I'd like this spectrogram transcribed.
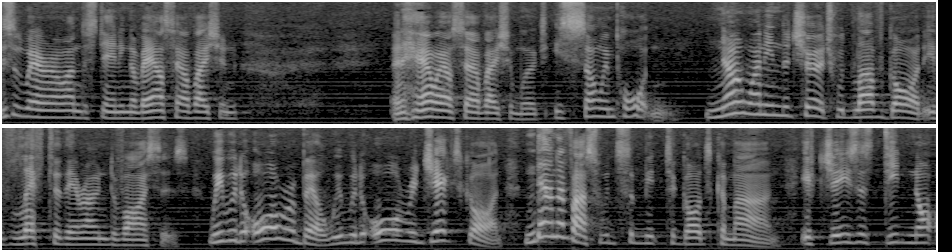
This is where our understanding of our salvation and how our salvation works is so important. No one in the church would love God if left to their own devices. We would all rebel. We would all reject God. None of us would submit to God's command if Jesus did not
